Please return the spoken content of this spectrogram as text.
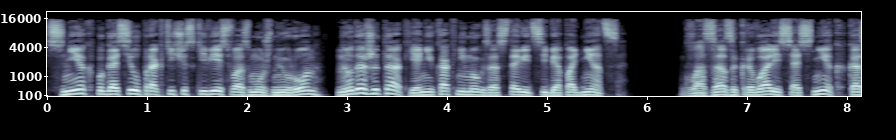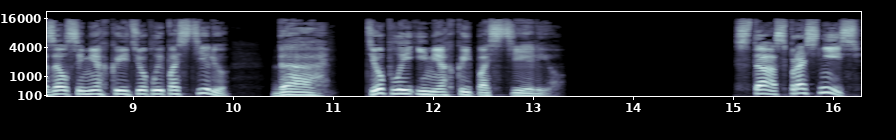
Снег погасил практически весь возможный урон, но даже так я никак не мог заставить себя подняться. Глаза закрывались, а снег казался мягкой и теплой постелью. Да, теплой и мягкой постелью. «Стас, проснись!»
